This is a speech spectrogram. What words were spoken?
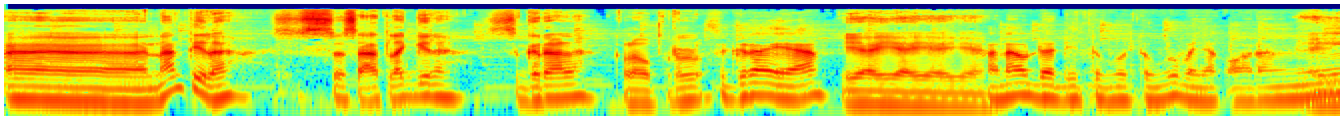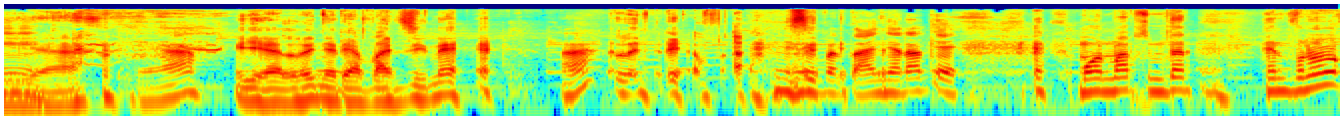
Eh nantilah sesaat lagi lah, segeralah kalau perlu. Segera ya. Iya iya iya iya. Karena udah ditunggu-tunggu banyak orang nih. Iya. Ya. Iya lo nyari apa sih nih? Hah? Lo nyari apa? Ini pertanyaan. Oke, Eh, mohon maaf sebentar. Handphone lo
